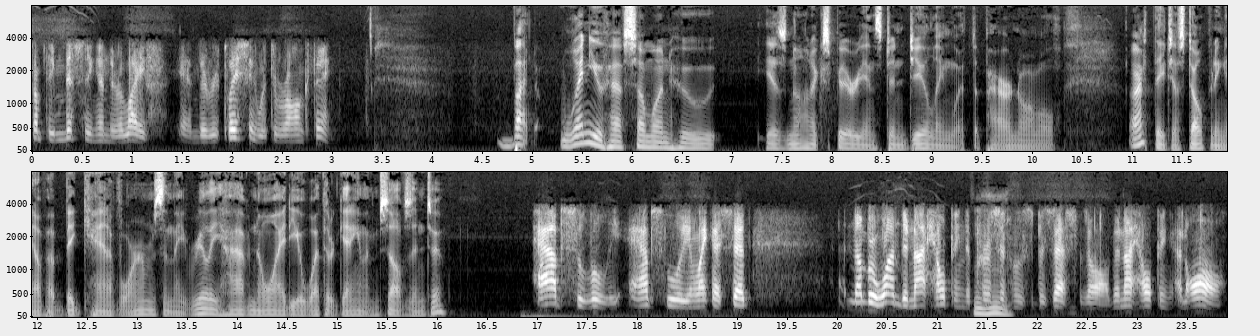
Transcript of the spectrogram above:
something missing in their life, and they're replacing it with the wrong thing. But when you have someone who is not experienced in dealing with the paranormal, aren't they just opening up a big can of worms and they really have no idea what they're getting themselves into? Absolutely, absolutely. And like I said, number one, they're not helping the person mm-hmm. who's possessed at all. They're not helping at all.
